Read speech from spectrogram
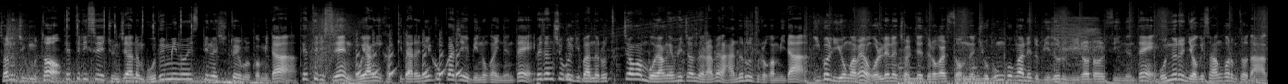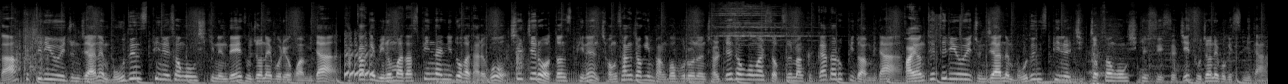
저는 지금부터 테트리스에 존재하는 모든 민호의 스핀을 시도해볼 겁니다. 테트리스엔 모양이 각기 다른 7가지의 민호가 있는데 회전축을 기반으로 특정한 모양의 회전을 하면 안으로 들어갑니다. 이걸 이용하면 원래는 절대 들어갈 수 없는 좁은 공간에도 민호를 밀어넣을 수 있는데 오늘은 여기서 한 걸음 더 나아가 테트리오에 존재하는 모든 스핀을 성공시키는 데 도전해보려고 합니다. 각각의 민호마다 스핀 난이도가 다르고 실제로 어떤 스핀은 정상적인 방법으로는 절대 성공할 수 없을 만큼 까다롭기도 합니다. 과연 테트리오에 존재하는 모든 스핀을 직접 성공시킬 수 있을지 도전해보겠습니다.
